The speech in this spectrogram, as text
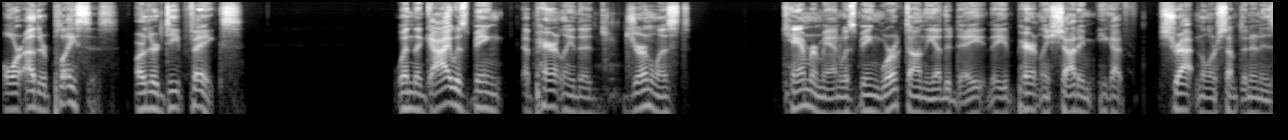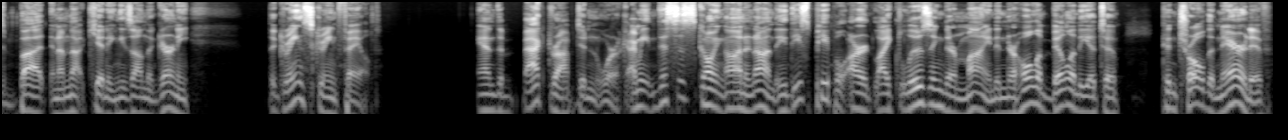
or other places, or they're deep fakes. When the guy was being, apparently, the journalist cameraman was being worked on the other day, they apparently shot him. He got shrapnel or something in his butt, and I'm not kidding. He's on the gurney. The green screen failed and the backdrop didn't work. I mean, this is going on and on. These people are like losing their mind and their whole ability to control the narrative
